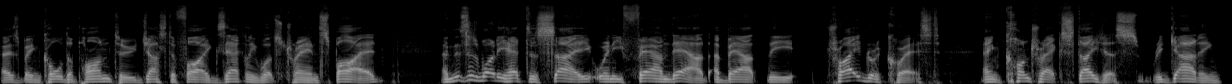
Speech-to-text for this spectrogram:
has been called upon to justify exactly what's transpired. And this is what he had to say when he found out about the trade request and contract status regarding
